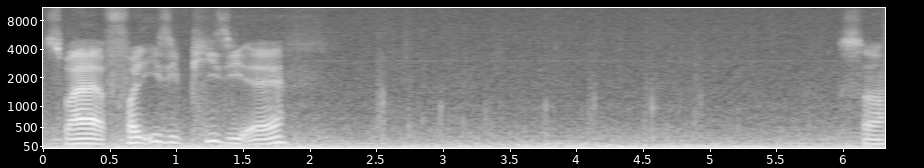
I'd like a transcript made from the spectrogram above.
Das war ja voll easy peasy, ey. So,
